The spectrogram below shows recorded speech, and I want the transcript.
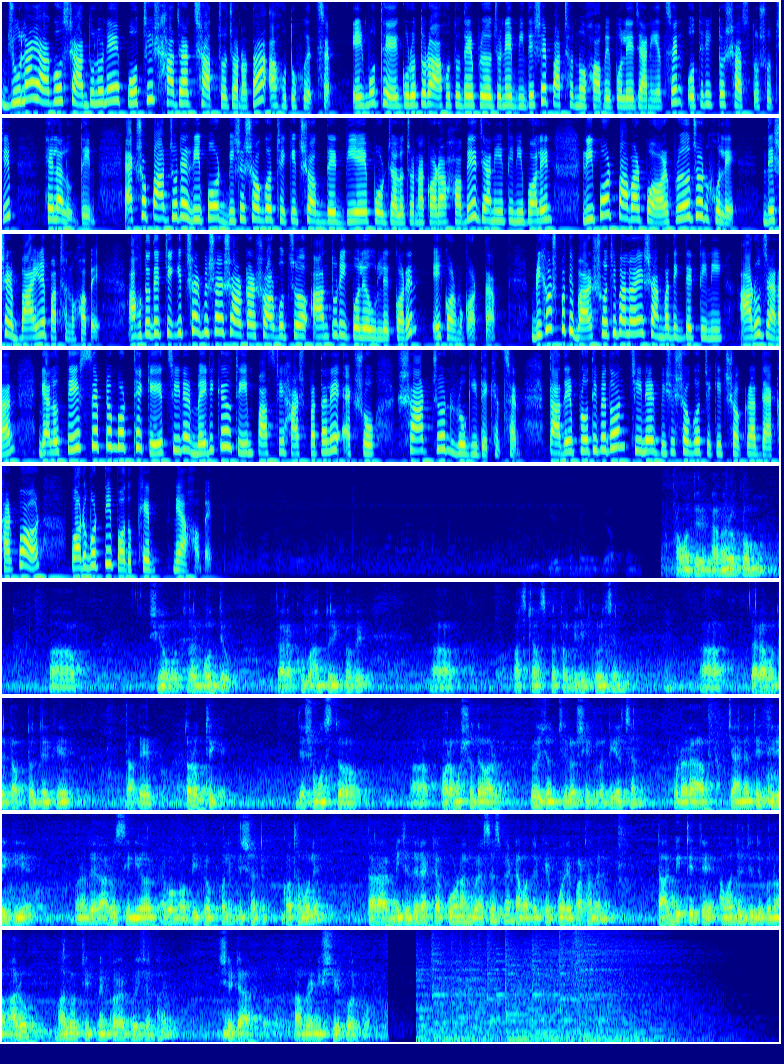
July August আন্দোলনে পঁচিশ হাজার ছাত্র জনতা আহত হয়েছে। এর মধ্যে গুরুতর আহতদের প্রয়োজনে বিদেশে পাঠানো হবে বলে জানিয়েছেন অতিরিক্ত স্বাস্থ্য সচিব হেলাল উদ্দিন। একশো পাঁচ জনের রিপোর্ট বিশেষজ্ঞ চিকিৎসকদের দিয়ে পর্যালোচনা করা হবে। জানিয়ে তিনি বলেন, রিপোর্ট পাওয়ার পর প্রয়োজন হলে দেশের বাইরে পাঠানো হবে। আহতদের চিকিৎসার বিষয়ে সরকার সর্বোচ্চ আন্তরিক বলে উল্লেখ করেন এই কর্মকর্তা। বৃহস্পতিবার সচিবালয়ে সাংবাদিকদের তিনি আরও জানান, গেল তেইশ সেপ্টেম্বর থেকে চীনের মেডিকেল টিম পাঁচটি হাসপাতালে একশো ষাট জন রোগী দেখেছেন। তাদের প্রতিবেদন চীনের বিশেষজ্ঞ চিকিৎসকরা দেখার পর পরবর্তী পদক্ষেপ নেওয়া হবে। আমাদের নানা রকম সীমাবদ্ধতার মধ্যেও তারা খুব আন্তরিকভাবে পাঁচটা হাসপাতাল ভিজিট করেছেন। তারা আমাদের ডক্টরদেরকে তাদের তরফ থেকে যে সমস্ত পরামর্শ দেওয়ার প্রয়োজন ছিল সেগুলো দিয়েছেন। ওনারা চায়নাতে ফিরে গিয়ে ওনাদের আরও সিনিয়র এবং অভিজ্ঞ কলিগদের সাথে কথা বলে তারা নিজেদের একটা পূর্ণাঙ্গ অ্যাসেসমেন্ট আমাদেরকে পরে পাঠাবেন। তার ভিত্তিতে আমাদের যদি কোনো আরও ভালো ট্রিটমেন্ট করার প্রয়োজন হয়, সেটা আমরা নিশ্চয়ই করব।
